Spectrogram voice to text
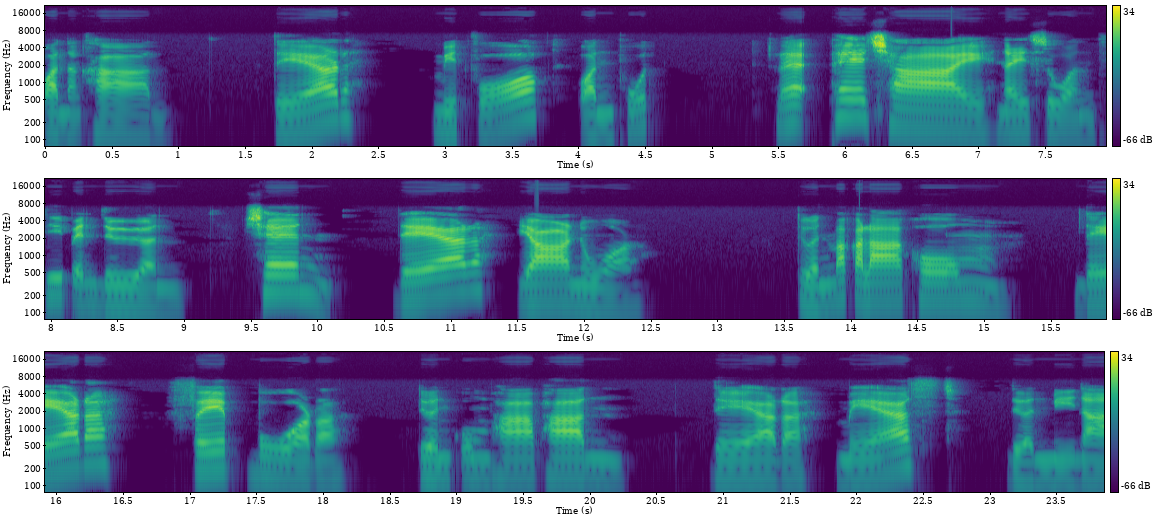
วันอังคาร der Mittwoch วันพุธ และเพศชายในส่วนที่เป็นเดือน เช่น der Januar เดือนมกราคม der Februar เดือนกุมภาพันธ์ der März เดือนมีนา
